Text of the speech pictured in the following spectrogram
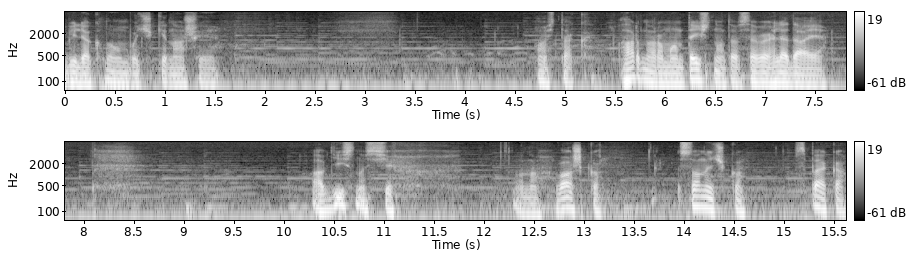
біля клумбочки нашої. Ось так гарно, романтично це все виглядає. А в дійсності воно важко, сонечко, спека.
